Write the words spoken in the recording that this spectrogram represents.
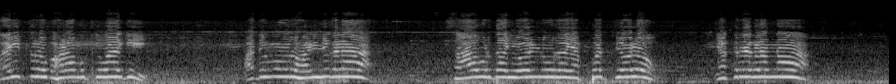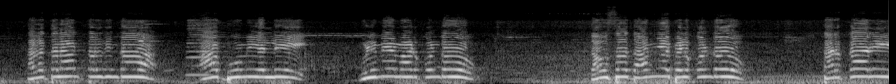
ರೈತರು ಬಹಳ ಮುಖ್ಯವಾಗಿ ಹದಿಮೂರು ಹಳ್ಳಿಗಳ ಸಾವಿರದ ಏಳ್ನೂರ ಎಪ್ಪತ್ತೇಳು ಎಕರೆಗಳನ್ನ ತಲತಲಾಂತರದಿಂದ ಆ ಭೂಮಿಯಲ್ಲಿ ಉಳುಮೆ ಮಾಡಿಕೊಂಡು ದವಸ ಧಾನ್ಯ ಬೆಳ್ಕೊಂಡು ತರಕಾರಿ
